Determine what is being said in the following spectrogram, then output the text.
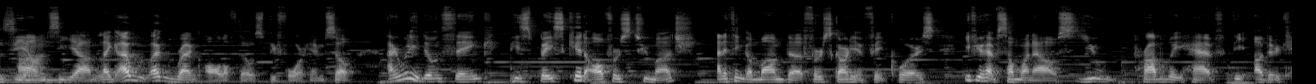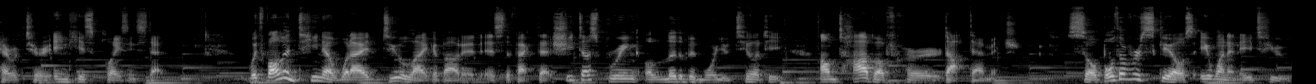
Xeon. um, Xeon, like I would I would rank all of those before him. So I really don't think his base kit offers too much. And I think among the First Guardian Fate cores, if you have someone else, you probably have the other character in his place instead. With Valentina, what I do like about it is the fact that she does bring a little bit more utility on top of her dot damage. So both of her skills, A1 and A2,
